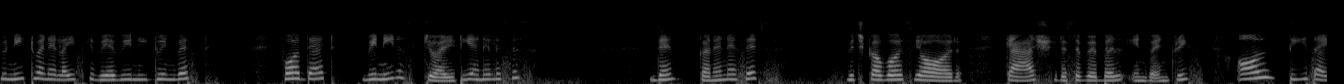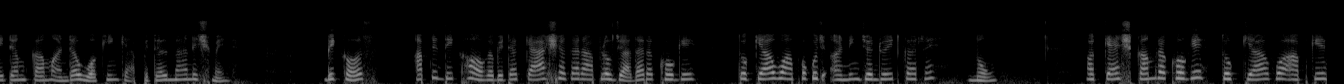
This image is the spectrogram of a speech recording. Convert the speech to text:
you need to analyze where we need to invest. For that we need a security analysis. Then current assets which covers your cash, receivable, inventories. All these items come under working capital management. Because आपने देखा होगा बेटा कैश अगर आप लोग ज़्यादा रखोगे तो क्या वो आपको कुछ अर्निंग जनरेट कर रहे हैं नो no. और कैश कम रखोगे तो क्या वो आपके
